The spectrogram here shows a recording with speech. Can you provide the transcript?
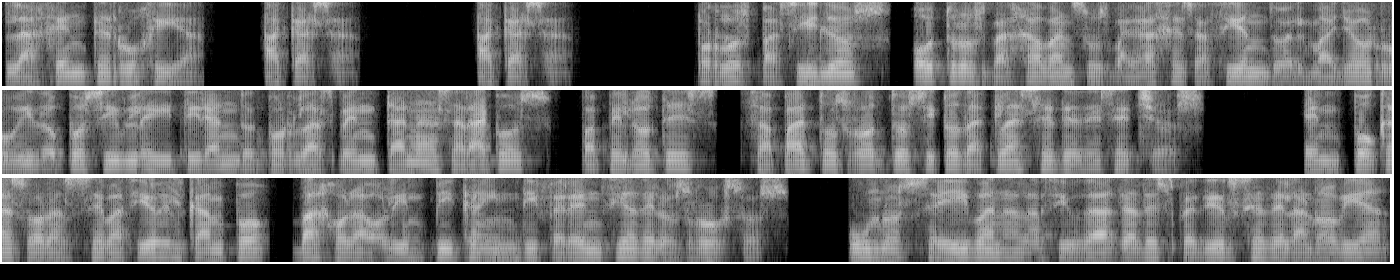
La gente rugía. A casa. A casa. Por los pasillos, otros bajaban sus bagajes haciendo el mayor ruido posible y tirando por las ventanas harapos, papelotes, zapatos rotos y toda clase de desechos. En pocas horas se vació el campo, bajo la olímpica indiferencia de los rusos. Unos se iban a la ciudad a despedirse de la novia,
